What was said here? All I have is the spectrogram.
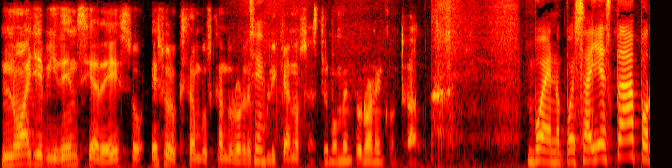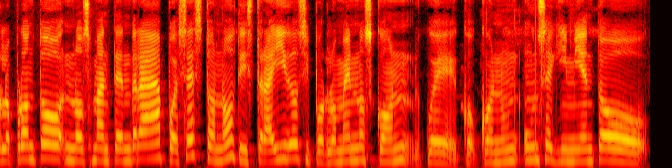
No hay evidencia de eso. Eso es lo que están buscando los republicanos. Hasta el momento no han encontrado. Bueno, pues ahí está. Por lo pronto nos mantendrá, pues esto, ¿no? Distraídos y por lo menos con, eh, con un, seguimiento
